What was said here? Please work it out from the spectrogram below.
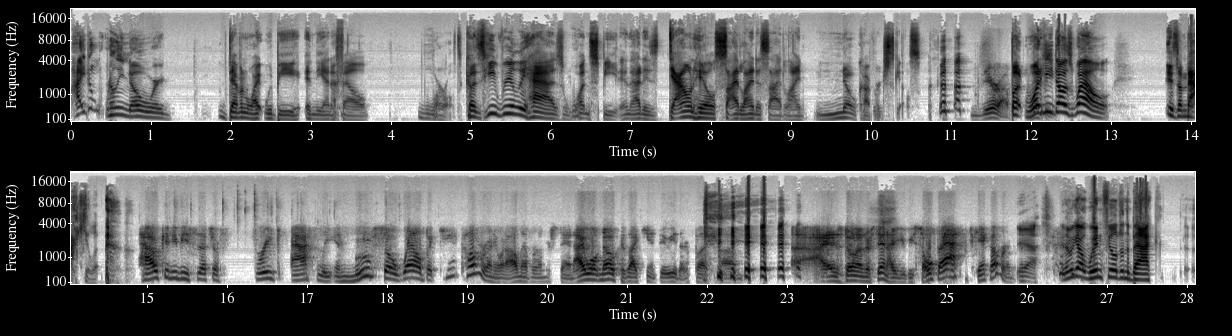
I don't really know where Devin White would be in the NFL world because he really has one speed, and that is downhill, sideline to sideline, no coverage skills. Zero. But what he does well is immaculate. how can you be such a freak athlete and move so well but can't cover anyone? I'll never understand. I won't know because I can't do either. But um, I just don't understand how you can be so fast but you can't cover him. Yeah. And then we got Winfield in the back uh,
